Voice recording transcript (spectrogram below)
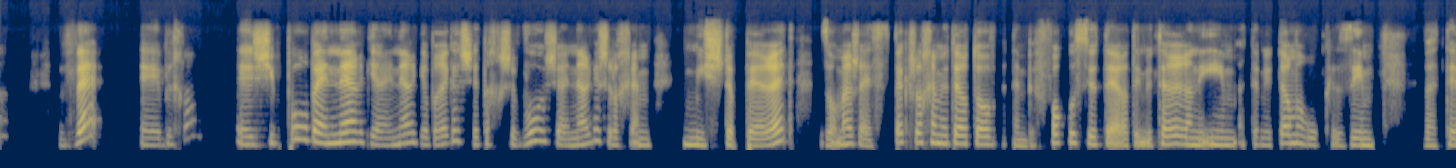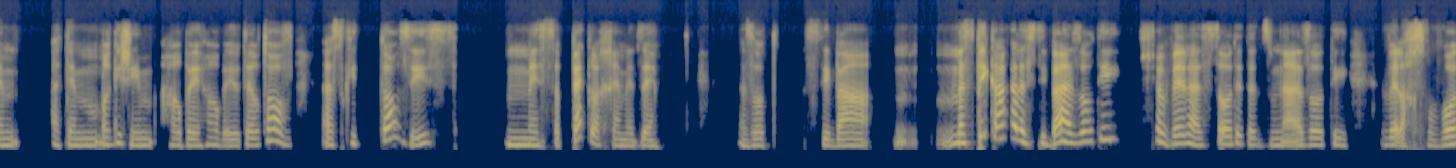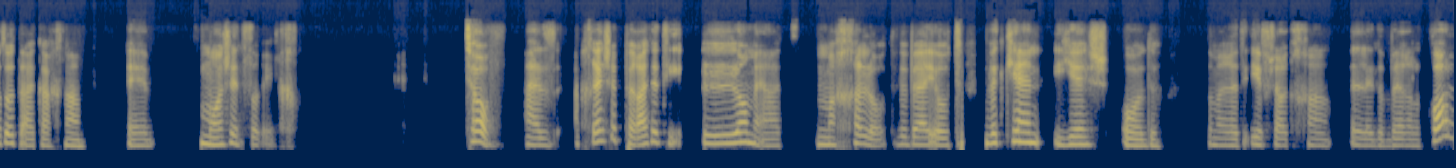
ובכלל, אה, שיפור באנרגיה, האנרגיה, ברגע שתחשבו שהאנרגיה שלכם משתפרת, זה אומר שההספק שלכם יותר טוב, אתם בפוקוס יותר, אתם יותר ערניים, אתם יותר מרוכזים, ואתם אתם מרגישים הרבה הרבה יותר טוב. אז קיטוזיס מספק לכם את זה. אז זאת סיבה, מספיק רק על הסיבה הזאתי, שווה לעשות את התזונה הזאתי ולחוות אותה ככה אה, כמו שצריך. טוב, אז אחרי שפירטתי לא מעט מחלות ובעיות, וכן, יש עוד. זאת אומרת, אי אפשר ככה לדבר על הכל.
